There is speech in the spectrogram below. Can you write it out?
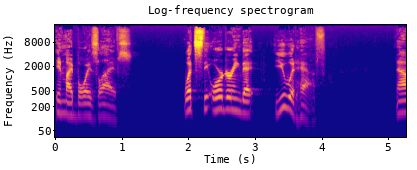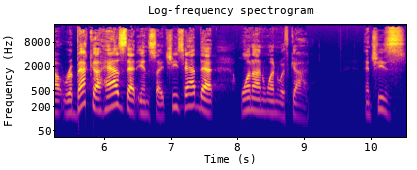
in my boys' lives? What's the ordering that you would have? Now, Rebecca has that insight. She's had that one on one with God. And she's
